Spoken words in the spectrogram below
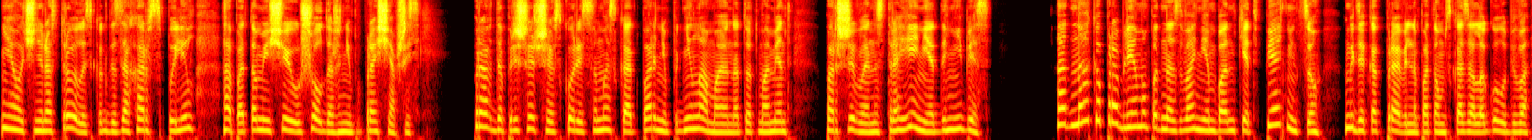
Я очень расстроилась, когда Захар вспылил, а потом еще и ушел, даже не попрощавшись. Правда, пришедшая вскоре смс от парня подняла мое на тот момент паршивое настроение до небес. Однако проблема под названием «Банкет в пятницу», где, как правильно потом сказала Голубева,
